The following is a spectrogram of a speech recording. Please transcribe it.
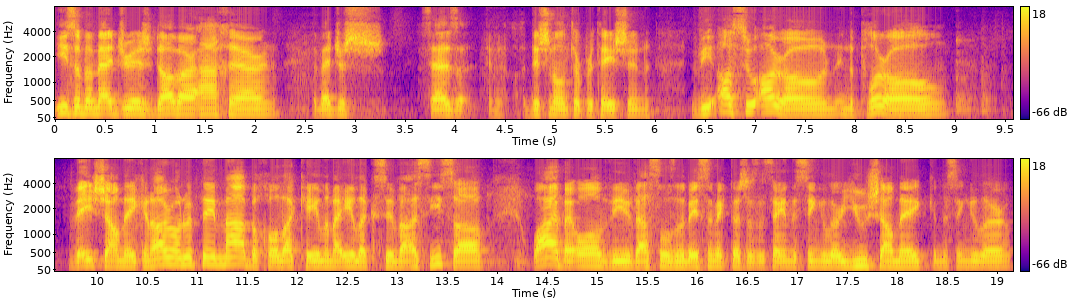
Isa b'medrash davar acher. The medrash says an additional interpretation. V'asu aron in the plural. They shall make an aron with mipnei ma b'chola kelim ha'ela ksiva asisa. Why? By all of the vessels of the base of Mikdash, as it say in the singular, you shall make in the singular.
